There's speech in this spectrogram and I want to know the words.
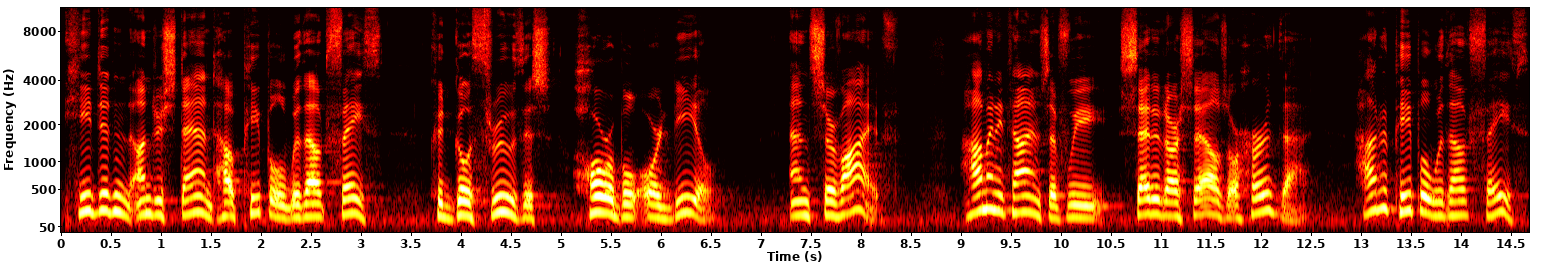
he didn't understand how people without faith could go through this horrible ordeal and survive. How many times have we said it ourselves or heard that? How do people without faith,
